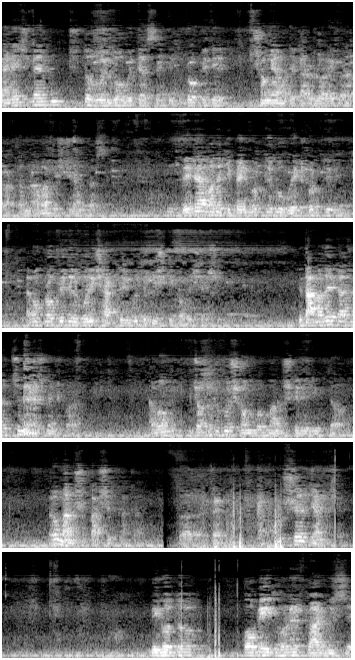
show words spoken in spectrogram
ম্যানেজমেন্ট তো হইব হইতেছে, কিন্তু প্রকৃতির সঙ্গে আমাদের কারও লড়াই করা পারতাম না, আবার বৃষ্টি নামতেছে। এটা আমাদের ডিপেন্ড করতে হইব, ওয়েট করতে হইব। এবং প্রকৃতির উপরই ছাড়তে হইব যে বৃষ্টি কবে শেষ কিন্তু আমাদের কাজ হচ্ছে ম্যানেজমেন্ট করা এবং যতটুকু সম্ভব মানুষকে রিলিফ দেওয়া এবং মানুষের পাশে থাকা। ক্রুশিয়াল বিগত কবে এই ধরনের ফ্লাড হয়েছে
